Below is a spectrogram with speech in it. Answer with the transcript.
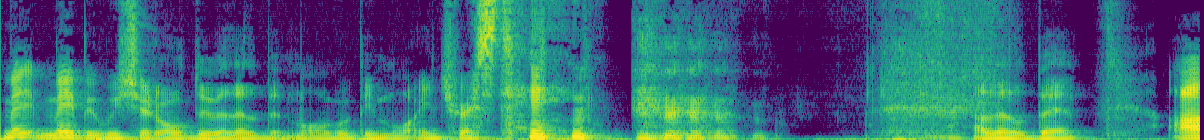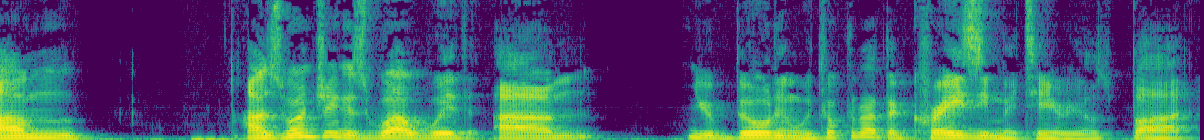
maybe we should all do a little bit more, it would be more interesting. a little bit. Um, I was wondering as well with um, your building, we talked about the crazy materials, but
